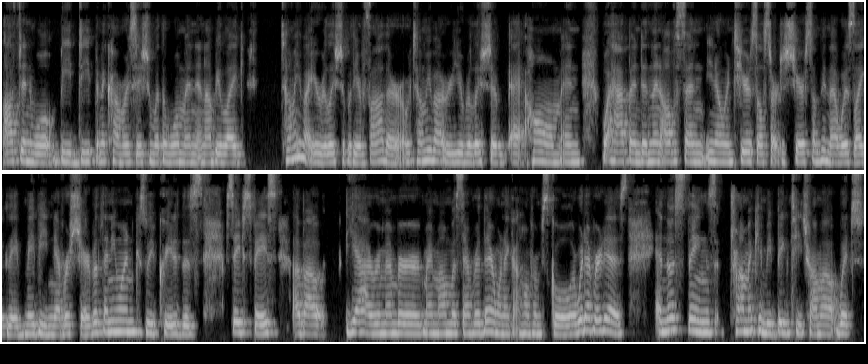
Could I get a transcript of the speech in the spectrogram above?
often we'll be deep in a conversation with a woman, and I'll be like, tell me about your relationship with your father or tell me about your relationship at home and what happened. And then all of a sudden, you know, in tears, they'll start to share something that was like they've maybe never shared with anyone because we've created this safe space about yeah, I remember my mom was never there when I got home from school or whatever it is. And those things, trauma can be big T trauma, which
